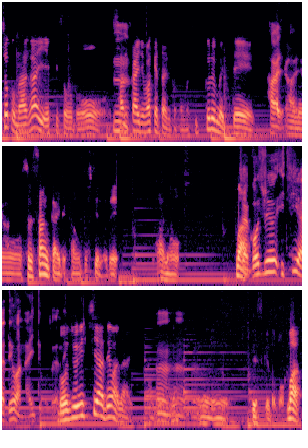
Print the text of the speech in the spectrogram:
ちょっと長いエピソードをうん3回に分けたりとかもひっくるめて、はい、あはい。じゃの、それ3回でカウントしてるので、あの、あまあ、51夜ではないってことだよね。51夜ではない、うんうんうん。うんうんですけども、まあ、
